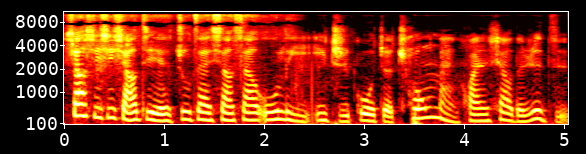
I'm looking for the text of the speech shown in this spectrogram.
笑嘻嘻小姐住在笑笑屋里，一直过着充满欢笑的日子。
